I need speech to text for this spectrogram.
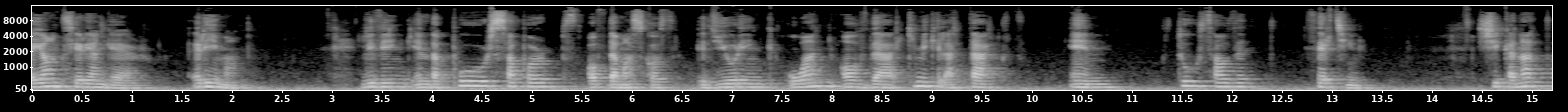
a young Syrian girl, Rima, living in the poor suburbs of Damascus during one of the chemical attacks in 2013. She cannot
